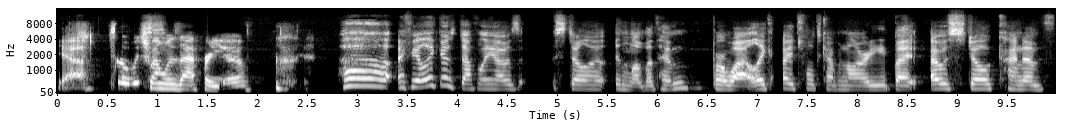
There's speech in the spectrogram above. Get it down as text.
Yeah. So which one was that for you? I feel like it was definitely I was still in love with him for a while. Like I told Kevin already, but I was still kind of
